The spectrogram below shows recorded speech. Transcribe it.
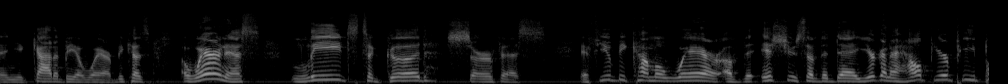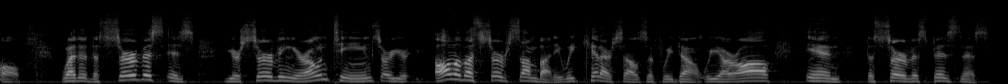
and you got to be aware because awareness leads to good service. If you become aware of the issues of the day, you're going to help your people, whether the service is you're serving your own teams or you're, all of us serve somebody. We kid ourselves if we don't. We are all in the service business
